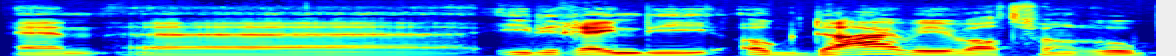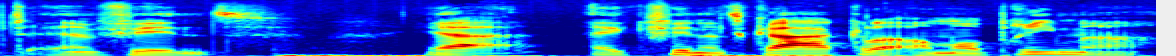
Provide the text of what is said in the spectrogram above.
En eh, iedereen die ook daar weer wat van roept en vindt. Ja, ik vind het kakelen allemaal prima.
